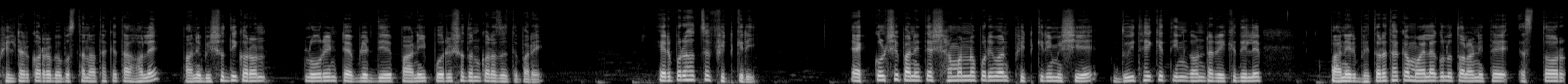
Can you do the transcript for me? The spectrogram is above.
ফিল্টার করার ব্যবস্থা না থাকে তাহলে পানি বিশুদ্ধীকরণ, ক্লোরিন ট্যাবলেট দিয়ে পানি পরিশোধন করা যেতে পারে। এরপরে হচ্ছে ফিটকিরি। এক কলসি পানিতে সামান্য পরিমাণ ফিটকিরি মিশিয়ে দুই থেকে তিন ঘণ্টা রেখে দিলে পানির ভেতরে থাকা ময়লাগুলো তলানিতে স্তর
